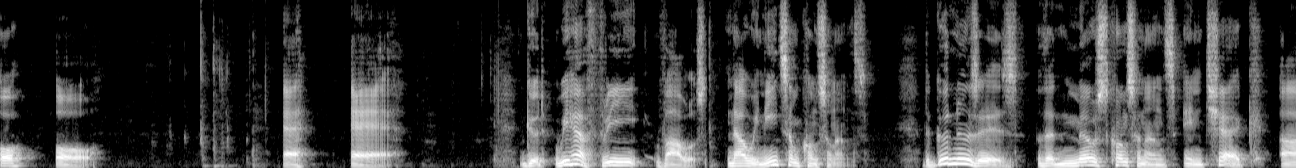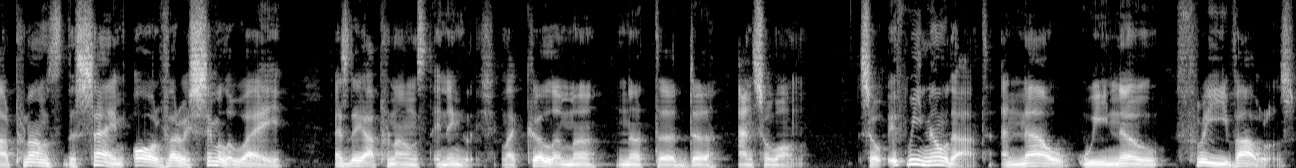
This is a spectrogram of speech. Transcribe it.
O, o. E, e. Good, we have three vowels. Now we need some consonants. The good news is that most consonants in Czech are pronounced the same or very similar way as they are pronounced in English, like k, l, m, n, t, d, and so on. So if we know that, and now we know three vowels,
